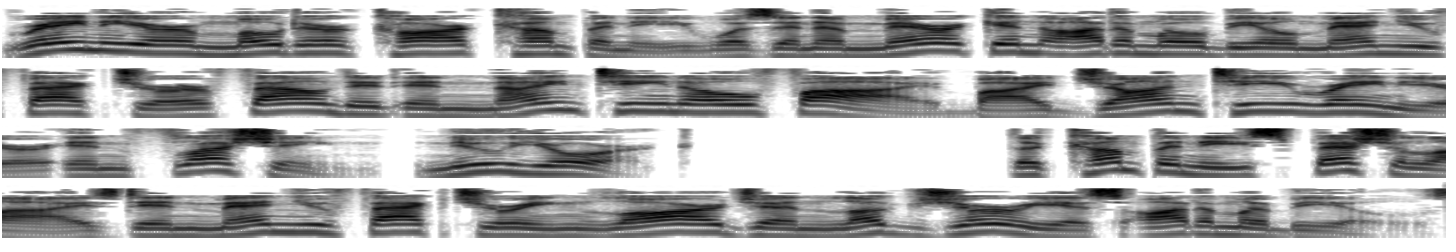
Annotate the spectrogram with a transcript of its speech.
Rainier Motor Car Company was an American automobile manufacturer founded in 1905 by John T. Rainier in Flushing, New York. The company specialized in manufacturing large and luxurious automobiles.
